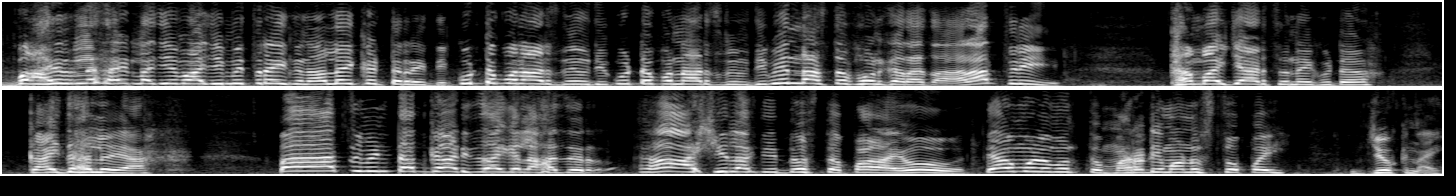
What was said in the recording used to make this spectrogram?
बाहेरल्या साईडला जे माझे मित्र आहेत ना लय कट्टर येते कुठं पण अडचण होती कुठं पण अडचण होती बिंदास्त फोन करायचा. रात्री थांबायची अडचण आहे कुठं. काय झालं या? पाच मिनिटात गाडी जागेला हजर. हा अशी लागते दोस्त पळाय हो. त्यामुळे म्हणतो मराठी माणूस तो पै जोक नाही.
